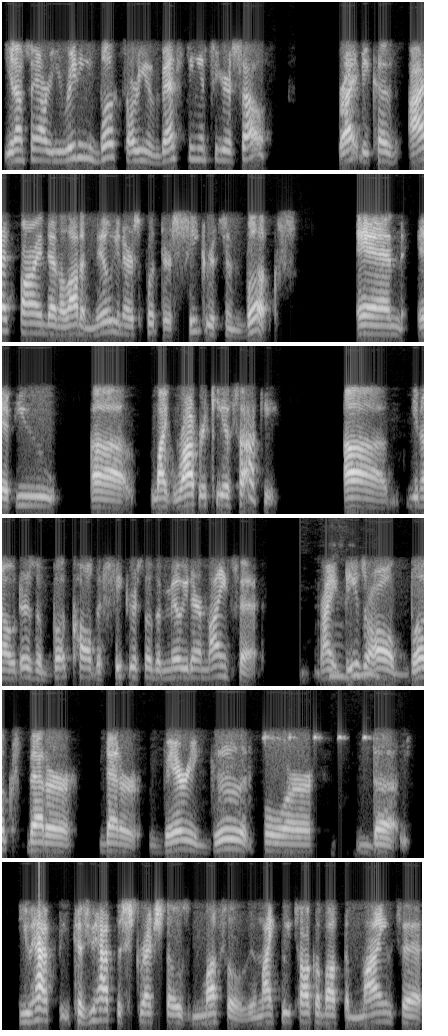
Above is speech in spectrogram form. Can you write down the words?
You know what I'm saying? Are you reading books? Are you investing into yourself? Right? Because I find that a lot of millionaires put their secrets in books. And if you uh like Robert Kiyosaki, uh, you know, there's a book called The Secrets of the Millionaire Mindset. Right? These are all books that are that are very good for the you have to because you have to stretch those muscles. And like we talk about the mindset,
